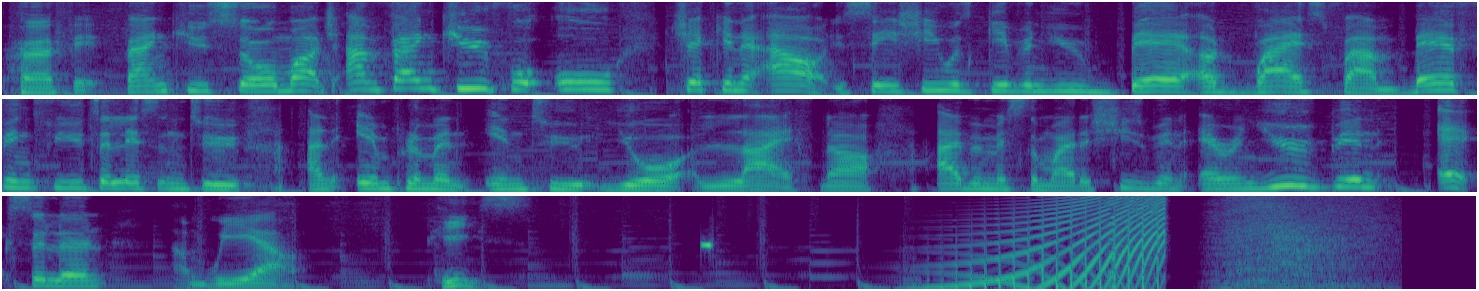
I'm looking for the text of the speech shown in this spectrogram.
Perfect. Thank you so much. And thank you for all checking it out. You see, she was giving you bare advice, fam, bare things for you to listen to and implement into your life. Now, I've been Mr. Midas. She's been Erin. You've been excellent. And we out. Peace.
